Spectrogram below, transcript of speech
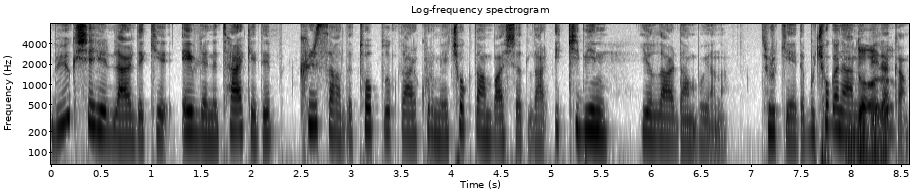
büyük şehirlerdeki evlerini terk edip kırsalda topluluklar kurmaya çoktan başladılar. 2000 yıllardan bu yana. Türkiye'de bu çok önemli doğru, bir rakam.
